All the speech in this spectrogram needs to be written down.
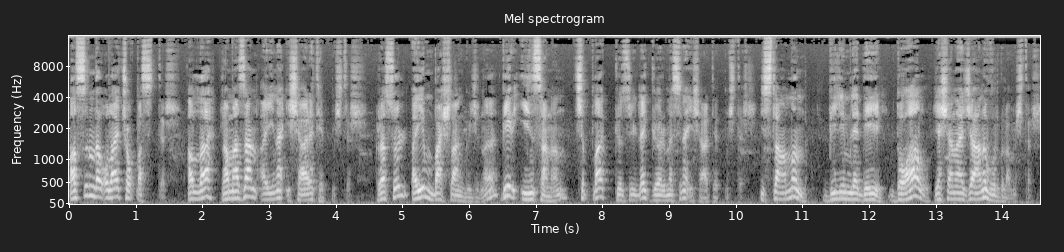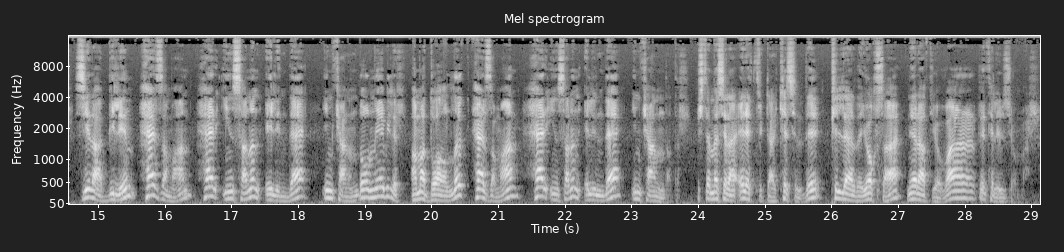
Aslında olay çok basittir. Allah Ramazan ayına işaret etmiştir. Resul ayın başlangıcını bir insanın çıplak gözüyle görmesine işaret etmiştir. İslam'ın bilimle değil, doğal yaşanacağını vurgulamıştır. Zira bilim her zaman her insanın elinde imkanında olmayabilir. Ama doğallık her zaman her insanın elinde imkanındadır. İşte mesela elektrikler kesildi, pillerde yoksa ne radyo var ne televizyon var.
